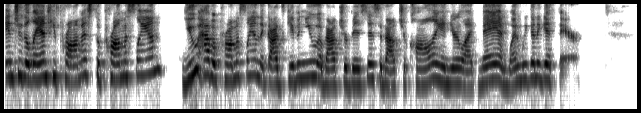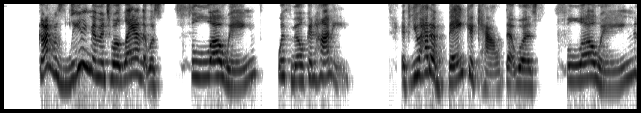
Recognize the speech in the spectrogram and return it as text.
into the land he promised, the promised land. You have a promised land that God's given you about your business, about your calling, and you're like, man, when are we going to get there? God was leading them into a land that was flowing with milk and honey. If you had a bank account that was flowing,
